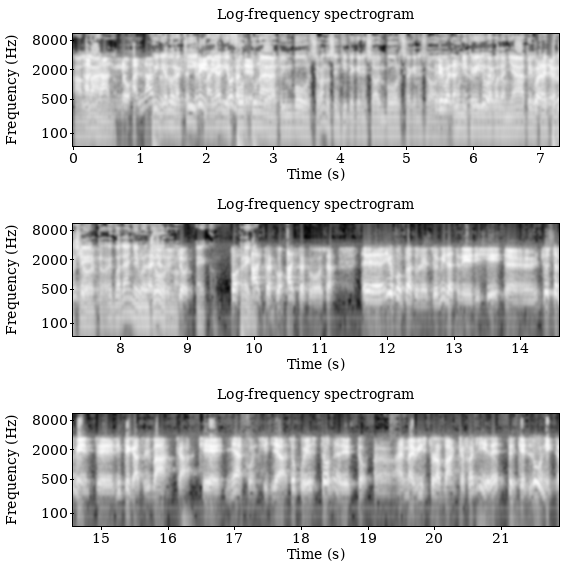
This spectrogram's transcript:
All'anno. all'anno, all'anno Quindi allora chi 2013, magari è fortunato adesso, in borsa, quando sentite che ne so in borsa, che ne so, Unicredit ha guadagnato il 3%, e guadagni in un giorno. Ecco, altra, altra cosa, eh, io ho comprato nel 2013, eh, giustamente l'impiegato di banca che mi ha consigliato questo mi ha detto eh, hai mai visto una banca fallire? Perché l'unico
